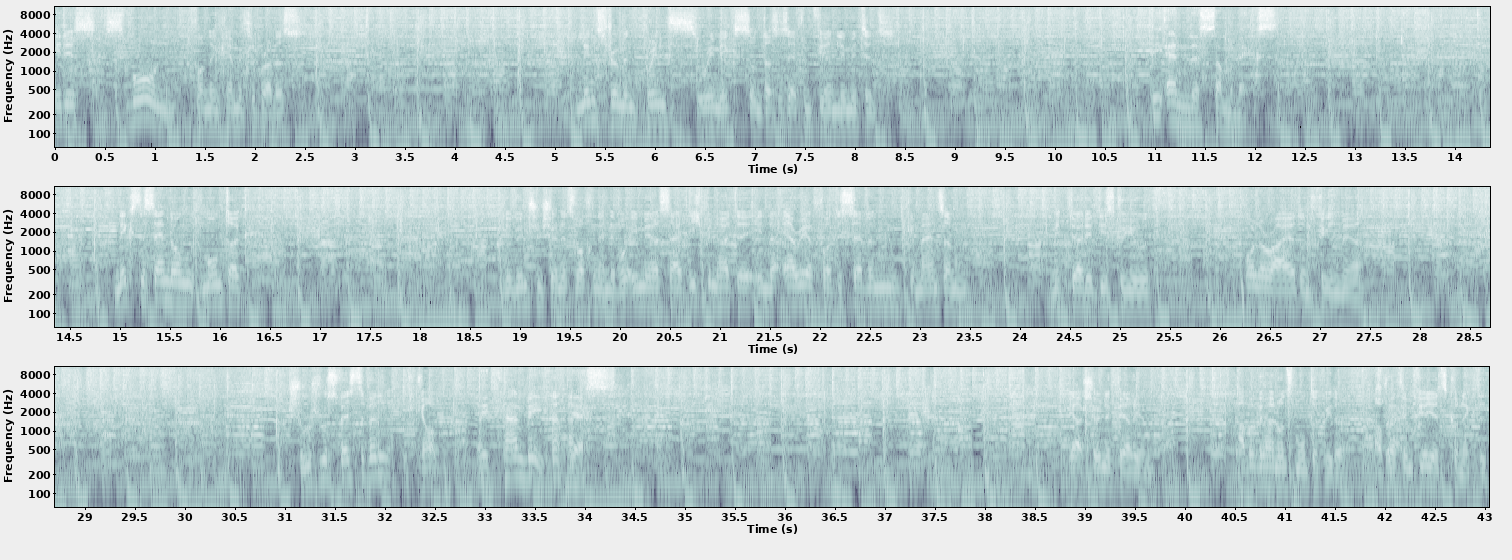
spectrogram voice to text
It is Swan von den Chemical Brothers. Lindstrom and Prince Remix und das ist FM4 Unlimited. The Endless Summer Mix. Nächste Sendung Montag. Wir wünschen ein schönes Wochenende, wo immer ihr seid. Ich bin heute in der Area 47 gemeinsam mit Dirty Disco Youth, Polar Riot und viel mehr. Schulschlussfestival? Ich glaube. It can be, yes. Ja, schöne Ferien. Aber wir hören uns Montag wieder. Auf right. FM4 jetzt connected.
